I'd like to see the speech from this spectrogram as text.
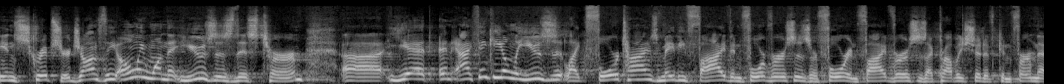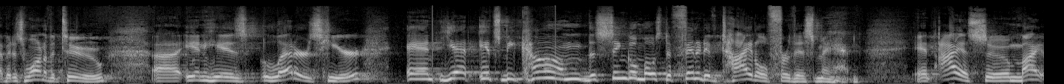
in Scripture. John's the only one that uses this term, uh, yet, and I think he only uses it like four times, maybe five in four verses or four in five verses. I probably should have confirmed that, but it's one of the two uh, in his letters here. And yet, it's become the single most definitive title for this man. And I assume, my,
